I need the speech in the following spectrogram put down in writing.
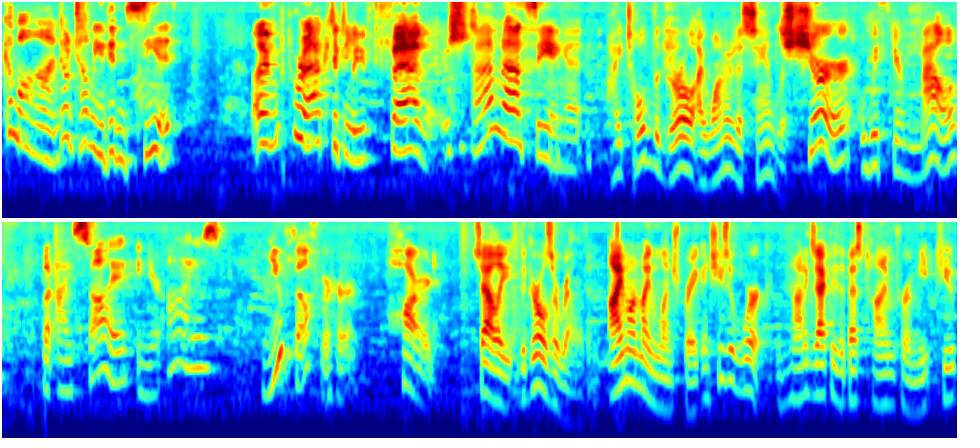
Come on, don't tell me you didn't see it. I'm practically famished. I'm not seeing it. I told the girl I wanted a sandwich. Sure, with your mouth, but I saw it in your eyes. You fell for her. Hard. Sally, the girl's irrelevant. I'm on my lunch break and she's at work. Not exactly the best time for a meet cute.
